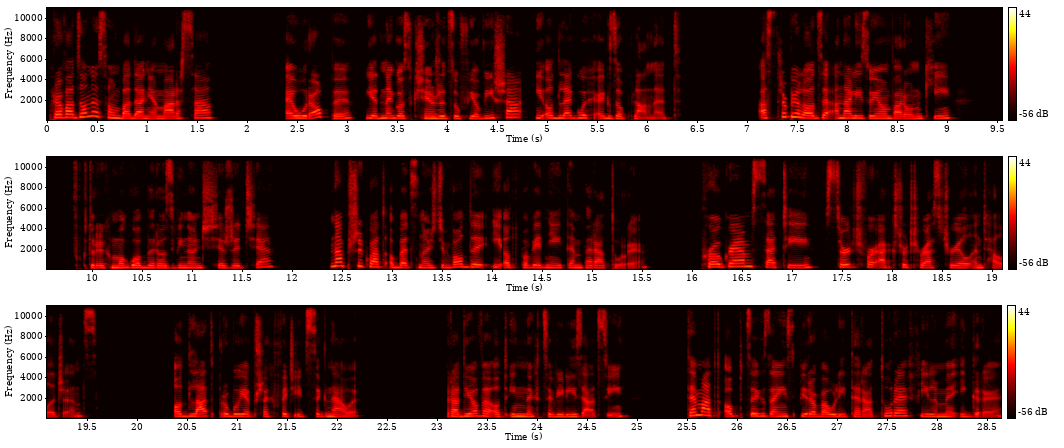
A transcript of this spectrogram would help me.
Prowadzone są badania Marsa, Europy, jednego z księżyców Jowisza i odległych egzoplanet. Astrobiolodzy analizują warunki, w których mogłoby rozwinąć się życie, na przykład obecność wody i odpowiedniej temperatury. Program SETI Search for Extraterrestrial Intelligence od lat próbuje przechwycić sygnały radiowe od innych cywilizacji. Temat obcych zainspirował literaturę, filmy i gry.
